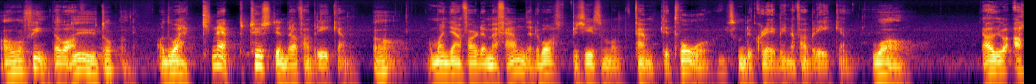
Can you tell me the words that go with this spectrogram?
ja vad fint. Det Det, var- är ju toppen. Och det var knäpptyst i den där fabriken. Ja. Om man jämförde med Fender, det var precis som 52 som du klev in i fabriken. Wow. Ja, det var,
